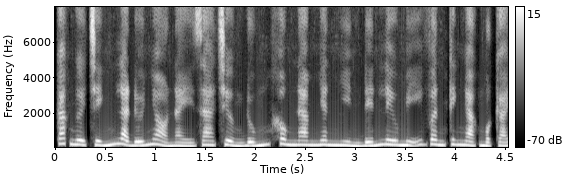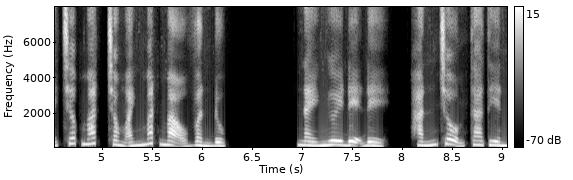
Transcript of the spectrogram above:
Các ngươi chính là đứa nhỏ này ra trường đúng không nam nhân nhìn đến Lưu Mỹ Vân kinh ngạc một cái chớp mắt trong ánh mắt mạo vẩn đục. Này ngươi đệ đệ, hắn trộm ta tiền,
